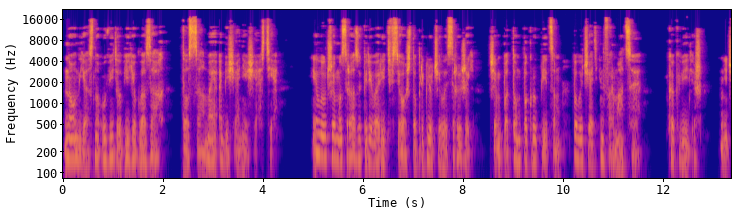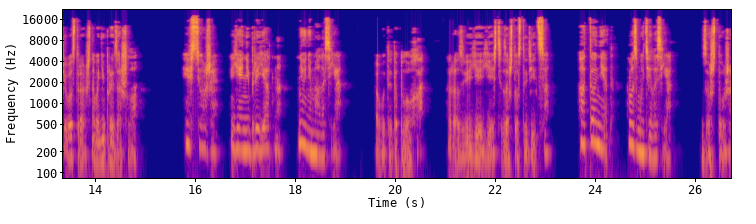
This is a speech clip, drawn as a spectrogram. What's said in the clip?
но он ясно увидел в ее глазах то самое обещание счастья. И лучше ему сразу переварить все, что приключилось с Рыжей, чем потом по крупицам получать информацию. Как видишь, ничего страшного не произошло. И все же, ей неприятно, не унималась я. А вот это плохо. Разве ей есть за что стыдиться? А то нет, возмутилась я. За что же?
